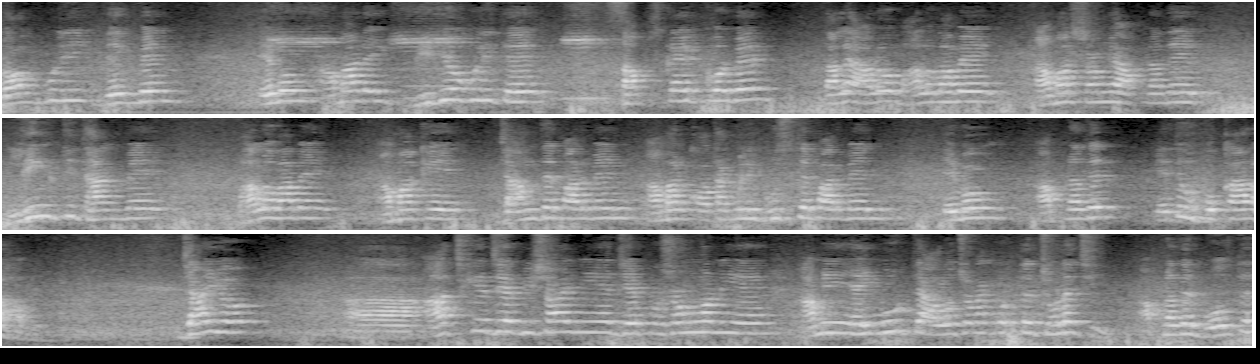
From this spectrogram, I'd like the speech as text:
ব্লগগুলি দেখবেন এবং আমার এই ভিডিওগুলিতে সাবস্ক্রাইব করবেন, তাহলে আরও ভালোভাবে আমার সঙ্গে আপনাদের লিঙ্কটি থাকবে। ভালোভাবে আমাকে জানতে পারবেন, আমার কথাগুলি বুঝতে পারবেন এবং আপনাদের এতে উপকার হবে। যাই হোক আজকে যে বিষয় নিয়ে, যে প্রসঙ্গ নিয়ে আমি এই মুহূর্তে আলোচনা করতে চলেছি, আপনাদের বলতে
